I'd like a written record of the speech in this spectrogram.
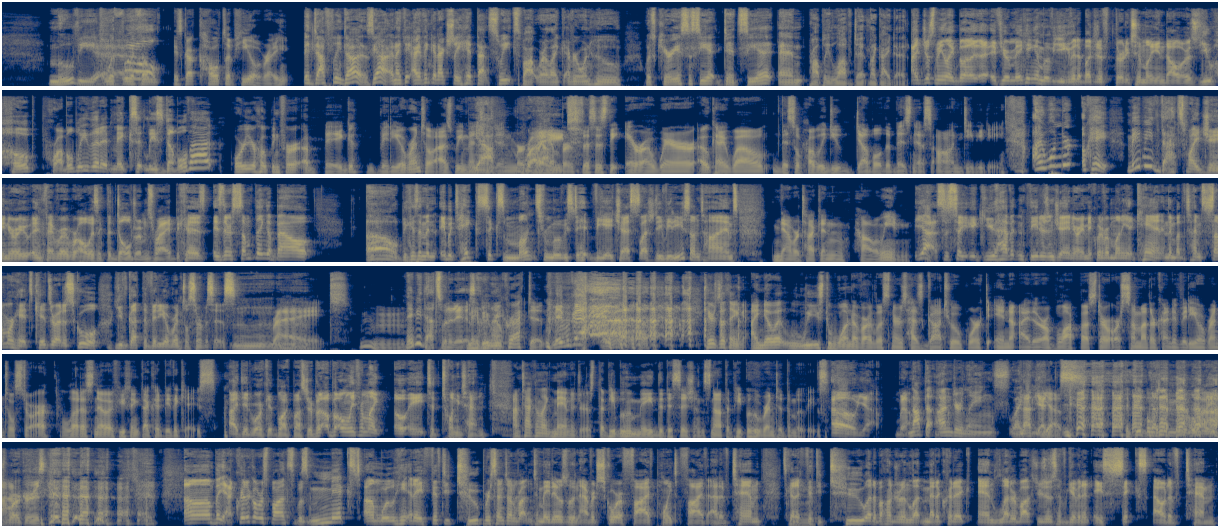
movie with with a it's got cult appeal, right? It definitely does. Yeah. And I think I think it actually hit that sweet spot where like everyone who was curious to see it did see it and probably loved it like I did. I just mean like, but uh, if you're making a movie, you give it a budget of thirty-two million dollars. You hope probably that it makes at least double that. Or you're hoping for a big video rental, as we mentioned Yeah. in Murder by Right. Numbers. This is the era where, okay, well, this will probably do double the business on DVD. I wonder. Okay, maybe that's why January and February were always like the doldrums, right? Because is there something about Oh, because I mean, it would take six months for movies to hit VHS slash DVD sometimes. Now we're talking Halloween. Yeah, so, so you you have it in theaters in January, make whatever money it can, and then by the time summer hits, kids are out of school, you've got the video rental services. Mm. Right. Hmm. Maybe that's what it is. Maybe we know. cracked it. Maybe we got. Here's the thing. I know at least one of our listeners has got to have worked in either a blockbuster or some other kind of video rental store. Let us know if you think that could be the case. I did work at Blockbuster, but but only from like 08 to 2010. I'm talking like managers, the people who made the decisions, not the people who rented the movies. Oh yeah, well, Not the underlings like not yet. Yes. the people with the the minimum wage workers. um, but yeah, critical response was mixed. Um, we're looking at a 52% on Rotten Tomatoes with an average score of 5.5 out of 10. It's got a 52 out of 100 on Metacritic, and Letterboxd users have given it a 6 out of 10.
